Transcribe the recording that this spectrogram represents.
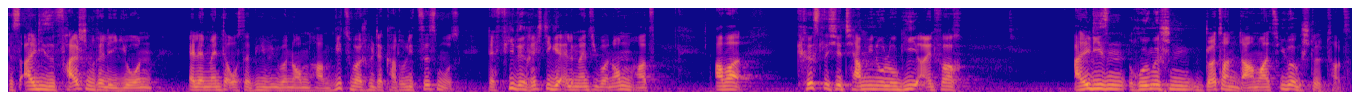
dass all diese falschen Religionen Elemente aus der Bibel übernommen haben, wie zum Beispiel der Katholizismus, der viele richtige Elemente übernommen hat, aber christliche Terminologie einfach all diesen römischen Göttern damals übergestülpt hat.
